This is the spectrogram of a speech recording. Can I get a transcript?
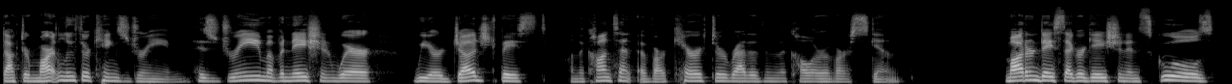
Dr. Martin Luther King's dream, his dream of a nation where we are judged based on the content of our character rather than the color of our skin. Modern day segregation in schools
